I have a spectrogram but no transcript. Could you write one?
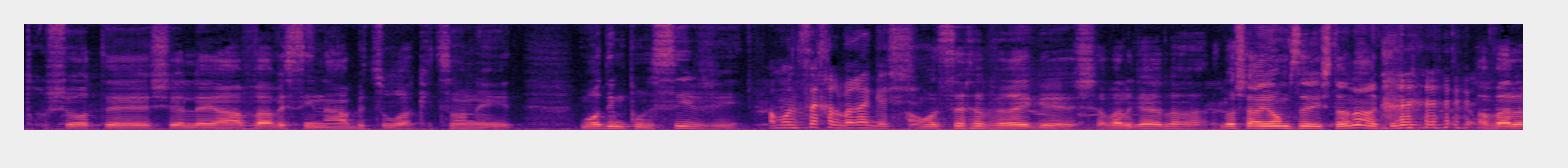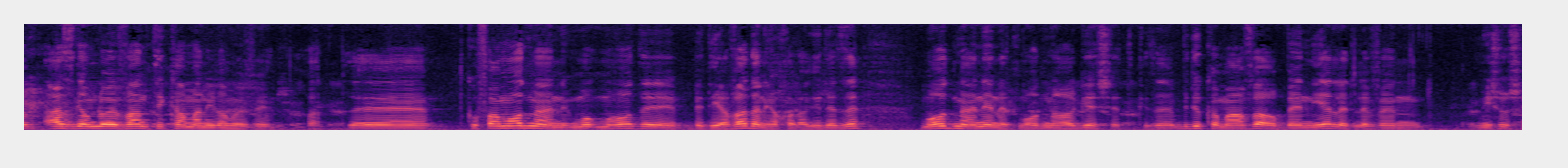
תחושות אה, של אהבה ושנאה בצורה קיצונית. מאוד אימפולסיבי. המון שכל ורגש. המון שכל ורגש, אבל לא, לא שהיום זה השתנה, כן? אבל אז גם לא הבנתי כמה אני לא מבין. זו תקופה מאוד מעניינת, מאוד, אה, בדיעבד אני יכול להגיד את זה, מאוד מעניינת, מאוד מרגשת. כי זה בדיוק המעבר בין ילד לבין מישהו ש...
